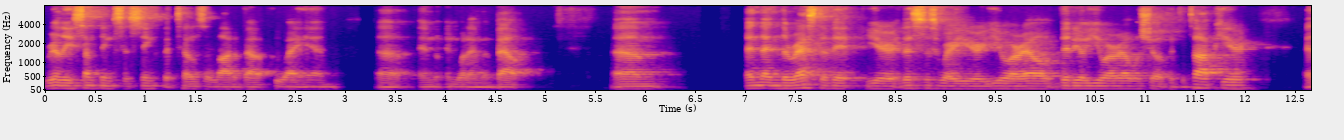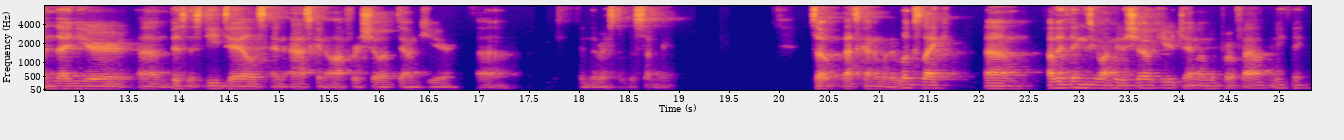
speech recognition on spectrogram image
really something succinct that tells a lot about who I am uh, and, and what I'm about. Um, and then the rest of it, your this is where your URL, video URL will show up at the top here. And then your um, business details and ask and offer show up down here uh, in the rest of the summary. So that's kind of what it looks like. Um, other things you want me to show here, Jen, on the profile, anything?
